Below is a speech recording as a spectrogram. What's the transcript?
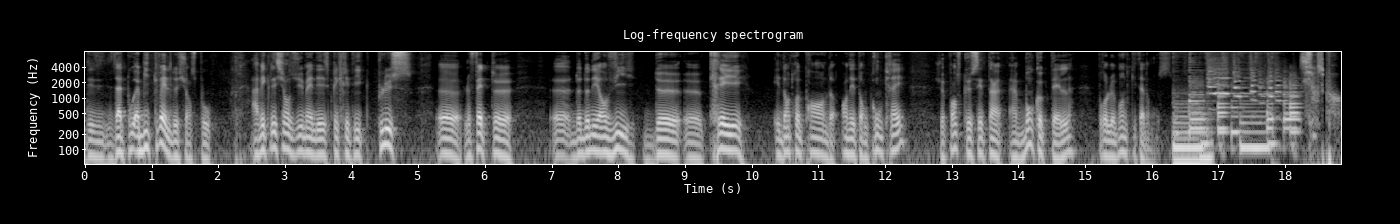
des atouts habituels de Sciences Po, avec les sciences humaines et l'esprit critique, plus le fait de donner envie de créer et d'entreprendre en étant concret, je pense que c'est un, un bon cocktail pour le monde qui t'annonce. Sciences Po.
